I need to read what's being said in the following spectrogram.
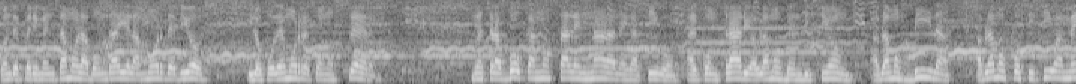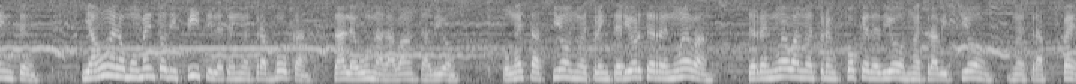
Cuando experimentamos la bondad y el amor de Dios y lo podemos reconocer, nuestra boca no sale nada negativo. Al contrario, hablamos bendición, hablamos vida, hablamos positivamente. Y aún en los momentos difíciles en nuestra boca sale una alabanza a Dios. Con esta acción nuestro interior se renueva se renueva nuestro enfoque de Dios, nuestra visión, nuestra fe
